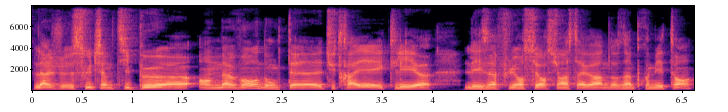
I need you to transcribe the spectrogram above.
Là, je switch un petit peu euh, en avant. Donc, tu travailles avec les euh, les influenceurs sur Instagram dans un premier temps.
